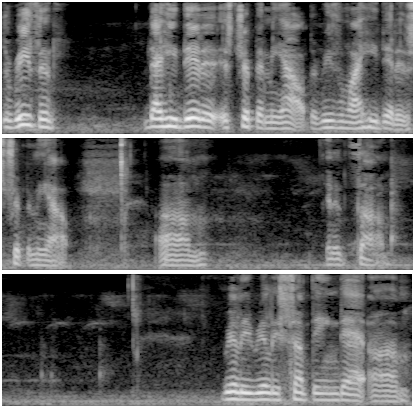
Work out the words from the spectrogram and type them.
the reason that he did it is tripping me out. The reason why he did it is tripping me out. Um, and it's um, really, really something that um,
